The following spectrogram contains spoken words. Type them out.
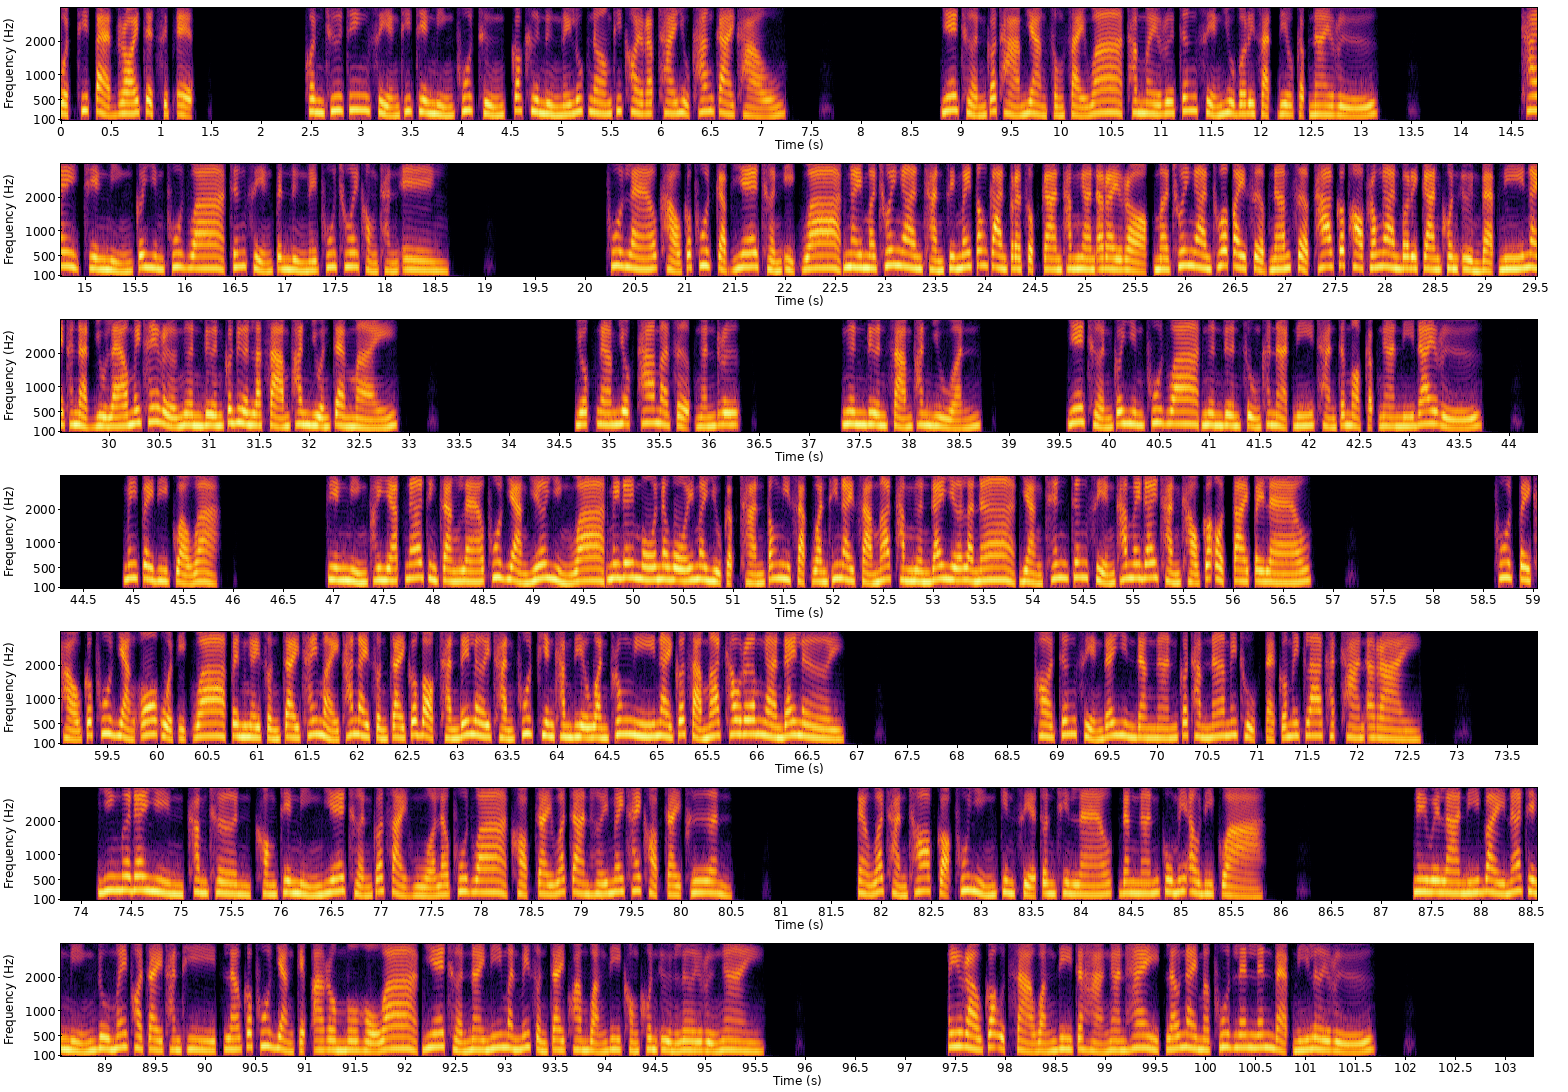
บทที่ 871 คนชื่อจิ้งเสียงที่เจียงหมิงพูดถึงก็คือหนึ่งในลูกน้องที่คอยรับใช้อยู่ข้างกายเขา เย่เฉินก็ถามอย่างสงสัยว่าทำไมรือจิ้งเสียงอยู่บริษัทเดียวกับนายหรือ ใช่เจียงหมิงก็ยิ้มพูดว่าจิ้งเสียงเป็นหนึ่งในผู้ช่วยของฉันเอง พูดแล้วเขาก็พูดกับเย่เฉินอีกว่า ในมาช่วยงานฉันสิไม่ต้องการประสบการณ์ทำงานอะไรหรอก มาช่วยงานทั่วไปเสิร์ฟน้ำเสิร์ฟท่าก็พอเพราะงานบริการคนอื่นแบบนี้นายถนัดอยู่แล้วไม่ใช่เหรอเงินเดือนก็เดือนละสามพันหยวนแจ่มไหม ยกน้ำยกท่ามาเสิร์ฟงั้นหรือเงินเดือนสามพันหยวน เย่เฉินก็ยิ้มพูดว่าเงินเดือนสูงขนาดนี้ฉันจะเหมาะกับงานนี้ได้หรือ ไม่ไปดีกว่าว่า เตียงหมิงพยักหน้าจริงจังแล้วพูดอย่างเย่อหยิ่งว่าไม่ได้โม้นะโว้ยมาอยู่กับฉันต้องมีสักวันที่นายสามารถทำเงินได้เยอะละหน้า อย่างเช่นเจ้งเสียงถ้าไม่ได้ฉันเขาก็อดตายไปแล้วพูดไปเขาก็พูดอย่างโอ้อวดอีกว่า เป็นไงสนใจใช่ไหม ถ้านายสนใจก็บอกฉันได้เลย ฉันพูดเพียงคำเดียววันพรุ่งนี้นายก็สามารถเข้าเริ่มงานได้เลย พอเจิ้งเสียงได้ยินดังนั้นก็ทำหน้าไม่ถูกแต่ก็ไม่กล้าคัดค้านอะไร ยิ่งเมื่อได้ยินคำเชิญของเจียงหมิงเย่เฉินก็ใส่หัวแล้วพูดว่าขอบใจว่าจานเฮ้ยไม่ใช่ขอบใจเพื่อน แต่ว่าฉันชอบเกาะผู้หญิงกินเสียจนชินแล้ว ดังนั้นกูไม่เอาดีกว่า ในเวลานี้ใบหน้าเจียงหมิงดูไม่พอใจทันที แล้วก็พูดอย่างเก็บอารมณ์โมโหว่าเย่เฉินนายนี่มันไม่สนใจความหวังดีของคนอื่นเลยหรือไงไอเราก็อุตส่าห์หวังดีจะหางานให้ แล้วนายมาพูดเล่นๆแบบนี้เลยหรือ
